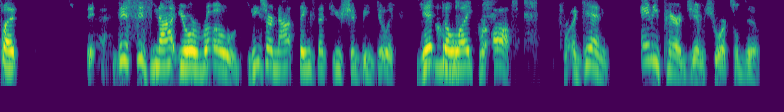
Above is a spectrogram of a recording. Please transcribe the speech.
but this is not your road. These are not things that you should be doing. Get the lycra off. Again, any pair of gym shorts will do.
